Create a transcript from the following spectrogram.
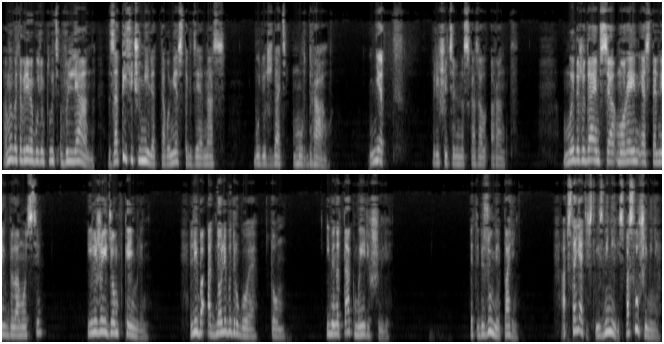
а мы в это время будем плыть в Лян, за тысячу миль от того места, где нас будет ждать Мурдрал». «Нет», — решительно сказал Арант. «Мы дожидаемся Морейн и остальных в Беломосте» Или же идем в Кеймлин. Либо одно, либо другое, Том. Именно так мы и решили. Это безумие, парень. Обстоятельства изменились, послушай меня.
